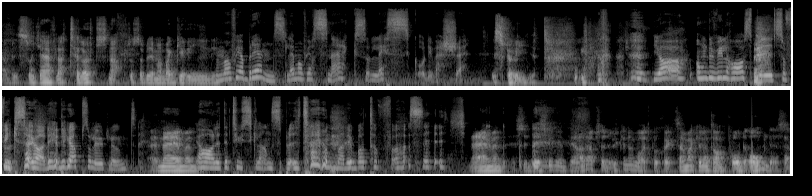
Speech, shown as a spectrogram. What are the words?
jag blir så jävla trött snabbt och så blir man bara grinig. Men man får göra bränsle, man får göra snacks och läsk och diverse. Sprit. Ja, om du vill ha sprit så fixar jag det. Det är absolut lugnt. Nej, men... Jag har lite Tysklandssprit här hemma, det är bara att ta för sig. Nej, men det, skulle, det hade absolut kunnat vara ett projekt. Sen man kunde ta en podd om det sen.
